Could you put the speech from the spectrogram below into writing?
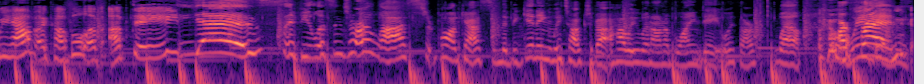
we have a couple of updates. Yes! If you listen to our last podcast in the beginning, we talked about how we went on a blind date with our well, our We friend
